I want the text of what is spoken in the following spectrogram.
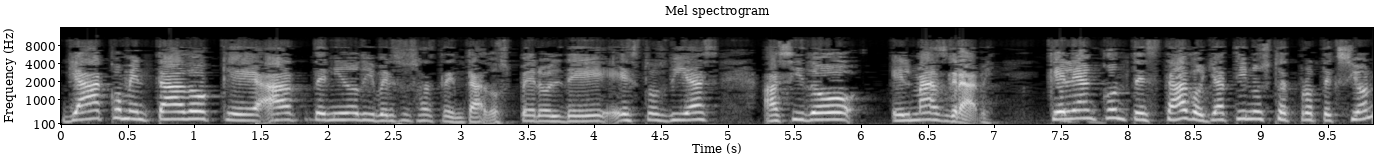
Ya ha comentado que ha tenido diversos atentados, pero el de estos días ha sido el más grave. ¿Qué le han contestado? ¿Ya tiene usted protección?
